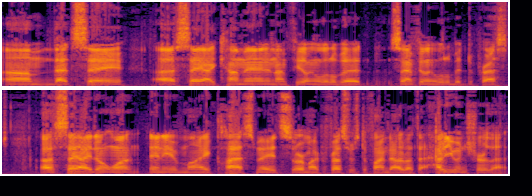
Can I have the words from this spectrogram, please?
um, that say uh, say I come in and I'm feeling a little bit say I'm feeling a little bit depressed. Uh, say I don't want any of my classmates or my professors to find out about that. How do you ensure that?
